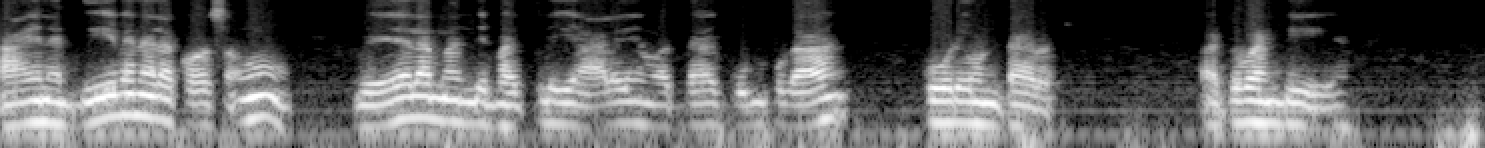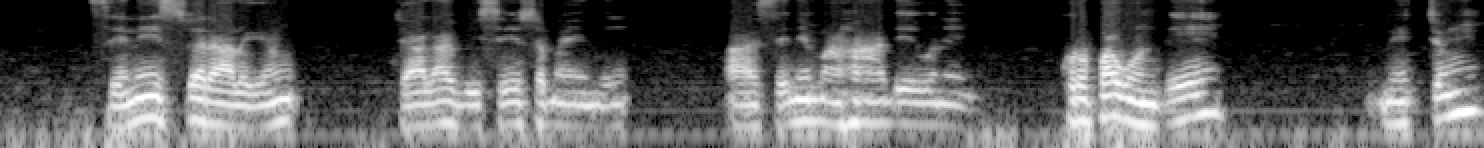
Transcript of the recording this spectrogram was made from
ఆయన దీవెనల కోసం వేల మంది భక్తులు ఈ ఆలయం వద్ద గుంపుగా కూడి ఉంటారు. అటువంటి శనీశ్వర ఆలయం చాలా విశేషమైంది. ఆ శని మహాదేవుని కృప ఉంటే నిత్యం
